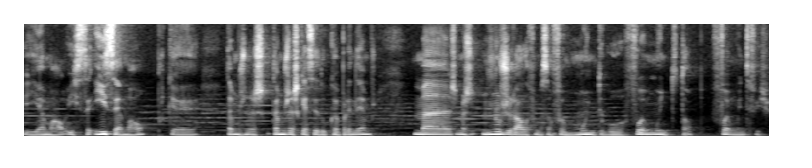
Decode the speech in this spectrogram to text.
E é mau, isso, isso é mau, porque é- estamos, nas- estamos a esquecer do que aprendemos, mas, mas no geral a formação foi muito boa, foi muito top, foi muito fixe.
